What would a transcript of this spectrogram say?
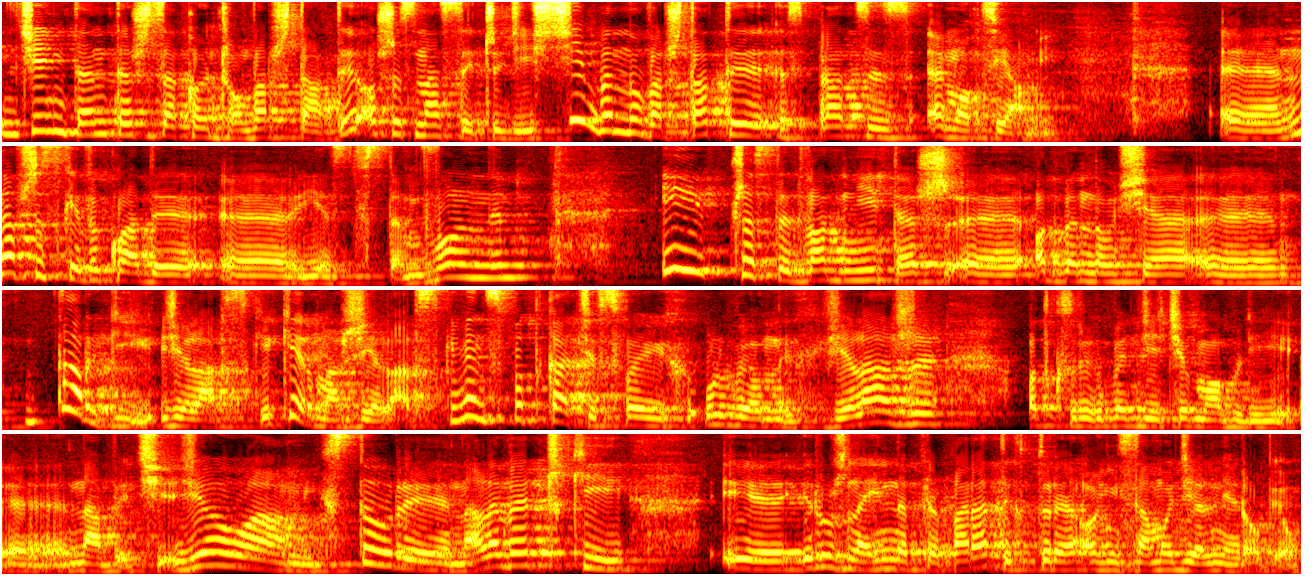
I dzień ten też zakończą warsztaty o 16.30. Będą warsztaty z pracy z emocjami. E, Na wszystkie wykłady jest wstęp wolny. I przez te dwa dni też e, odbędą się e, targi zielarskie, kiermasz zielarski, więc spotkacie swoich ulubionych zielarzy, od których będziecie mogli e, nabyć zioła, mikstury, naleweczki i różne inne preparaty, które oni samodzielnie robią.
